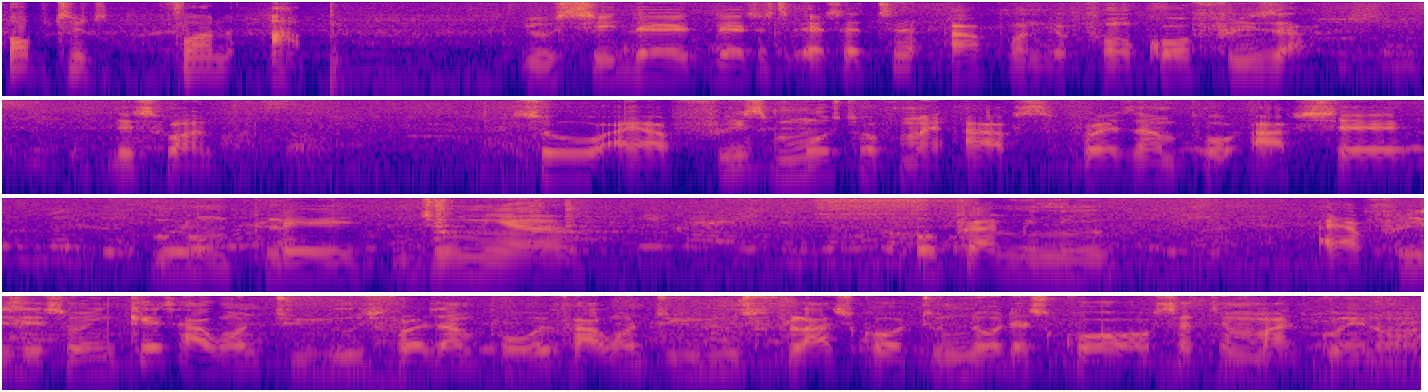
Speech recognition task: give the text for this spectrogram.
opted for an app. You see, there, there's a certain app on the phone called Freezer. This one. So I have freeze most of my apps. For example, AppShare, Boomplay, Jumia, Opera Mini. I have freeze it. So in case I want to use, for example, if I want to use flash score to know the score of certain match going on,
